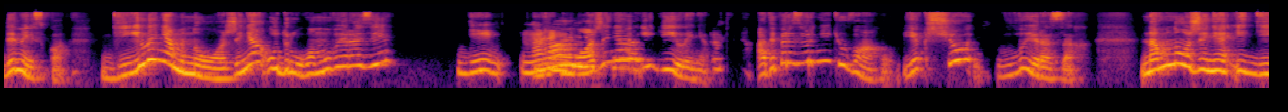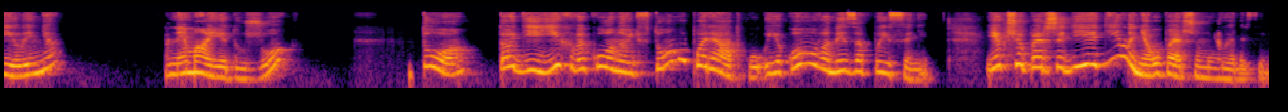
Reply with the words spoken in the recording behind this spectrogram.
Дениско. Ділення множення у другому виразі, Ді... Множення. множення і ділення. А тепер зверніть увагу, якщо в виразах на множення і ділення немає дужок, то тоді їх виконують в тому порядку, у якому вони записані. Якщо перша дія ділення у першому виразі,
